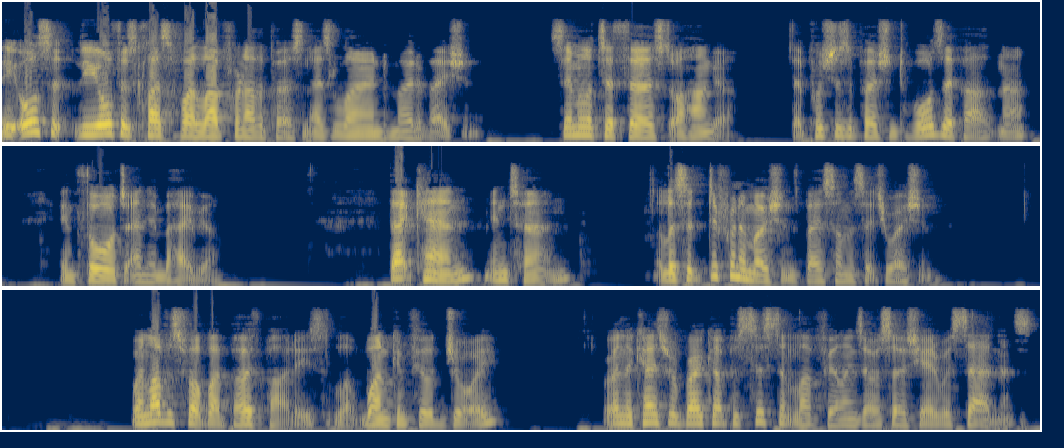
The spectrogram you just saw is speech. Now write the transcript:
The, author, the authors classify love for another person as learned motivation, similar to thirst or hunger, that pushes a person towards their partner in thought and in behavior. That can, in turn, elicit different emotions based on the situation. When love is felt by both parties, one can feel joy, Or in the case of a breakup, persistent love feelings are associated with sadness,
